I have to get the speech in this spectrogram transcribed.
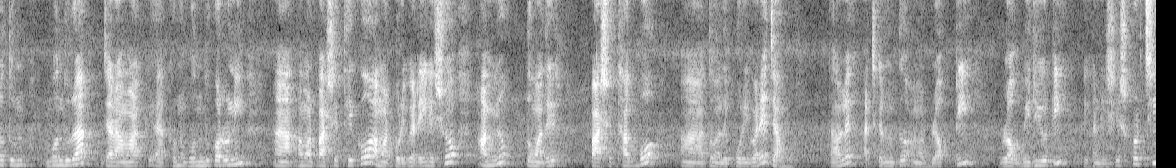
নতুন বন্ধুরা, যারা আমাকে এখনও বন্ধু করনি আমার পাশে থেকেও আমার পরিবারে এসো, আমিও তোমাদের পাশে থাকব। তোমাদের পরিবারে যাব। তাহলে আজকের মতো আমার ব্লগটি, ব্লগ ভিডিওটি এখানে শেষ করছি।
